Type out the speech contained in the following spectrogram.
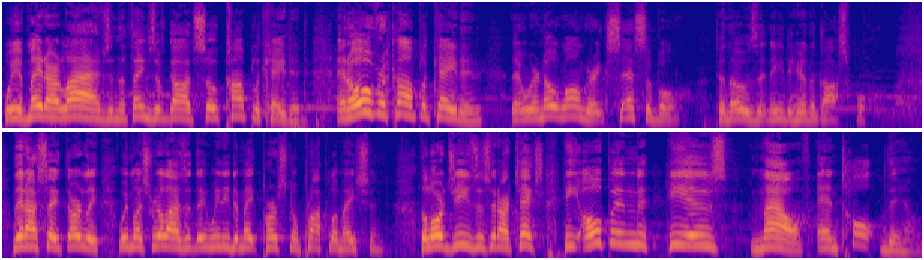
We have made our lives and the things of God so complicated and overcomplicated that we're no longer accessible to those that need to hear the gospel. Then I say, thirdly, we must realize that we need to make personal proclamation. The Lord Jesus in our text, He opened His mouth and taught them.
